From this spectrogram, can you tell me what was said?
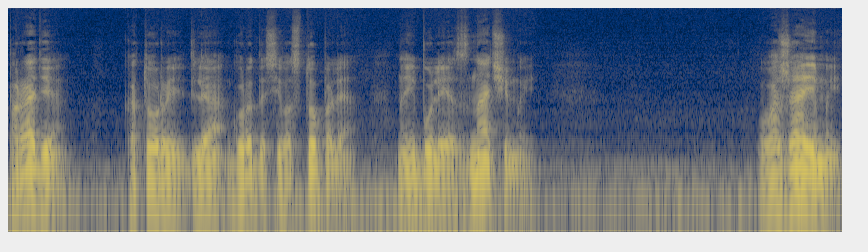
Параде, который для города Севастополя наиболее значимый, уважаемый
